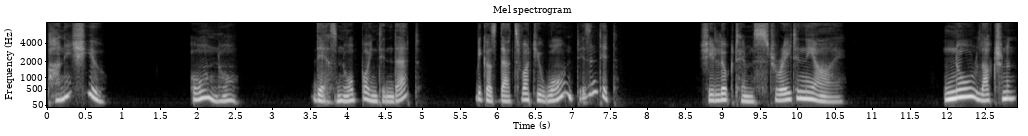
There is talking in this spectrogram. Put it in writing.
Punish you? Oh, no. There's no point in that, because that's what you want, isn't it? She looked him straight in the eye. No, Lakshman,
